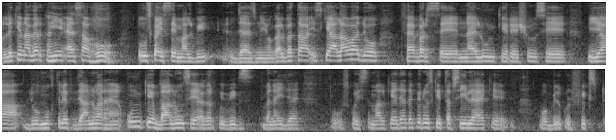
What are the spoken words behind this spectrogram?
लेकिन अगर कहीं ऐसा हो तो उसका इस्तेमाल भी जायज़ नहीं होगा अलबत् इसके अलावा जो फ़ैबर से नैलून के रेशों से या जो मुख्तलिफ़ जानवर हैं उनके बालों से अगर कोई विग्स बनाई जाए तो उसको इस्तेमाल किया जाता है। फिर उसकी तफसील है कि वो बिल्कुल फिक्स्ड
